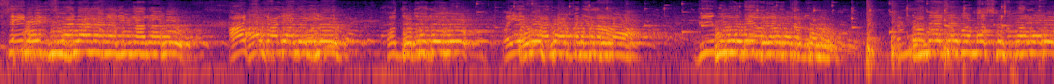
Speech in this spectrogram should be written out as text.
సెయింట్ విశ్వనారాయణ గారు ఆర్ట్స్ కాలేజ్ పొద్దుటూరు వైఎస్ఆర్ జిల్లా భీములు దేవరాజులు రెండో మేజర్ నమస్కృష్ణ గారు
